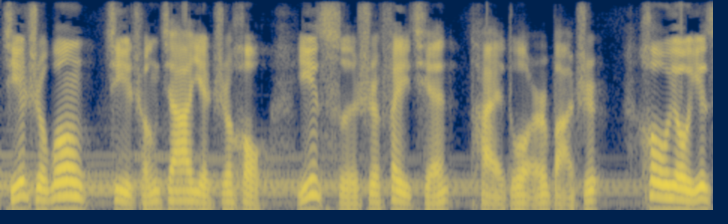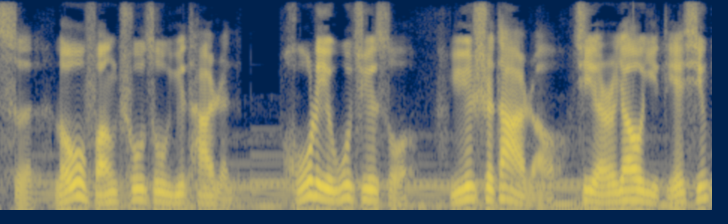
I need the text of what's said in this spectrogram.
及至翁继承家业之后，以此事费钱太多而罢之。后又以此楼房出租于他人，狐狸无居所，于是大扰，继而邀一叠星。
